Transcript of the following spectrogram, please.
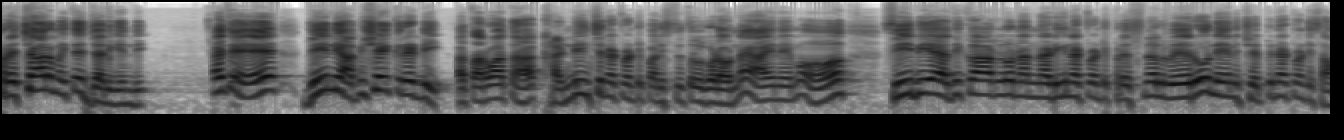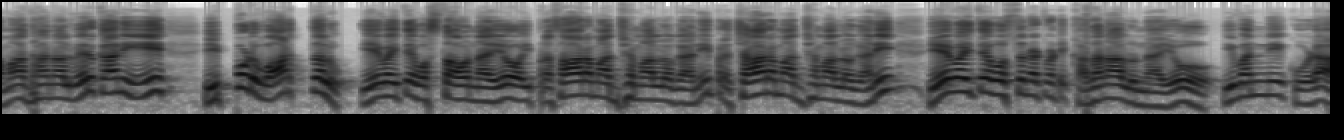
ప్రచారం అయితే జరిగింది. అయితే దీన్ని అభిషేక్ రెడ్డి ఆ తర్వాత ఖండించినటువంటి పరిస్థితులు కూడా ఉన్నాయి. ఆయనేమో సిబిఐ అధికారులు నన్ను అడిగినటువంటి ప్రశ్నలు వేరు నేను చెప్పినటువంటి సమాధానాలు వేరు. కానీ ఇప్పుడు వార్తలు ఏవైతే వస్తూ ఉన్నాయో ఈ ప్రసార మాధ్యమాల్లో కానీ ప్రచార మాధ్యమాల్లో కానీ ఏవైతే వస్తున్నటువంటి కథనాలు ఉన్నాయో ఇవన్నీ కూడా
